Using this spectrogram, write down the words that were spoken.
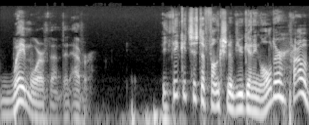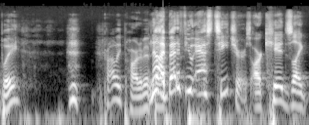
way more of them than ever. you think it's just a function of you getting older. Probably, probably part of it. No, but- I bet if you ask teachers, are kids like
